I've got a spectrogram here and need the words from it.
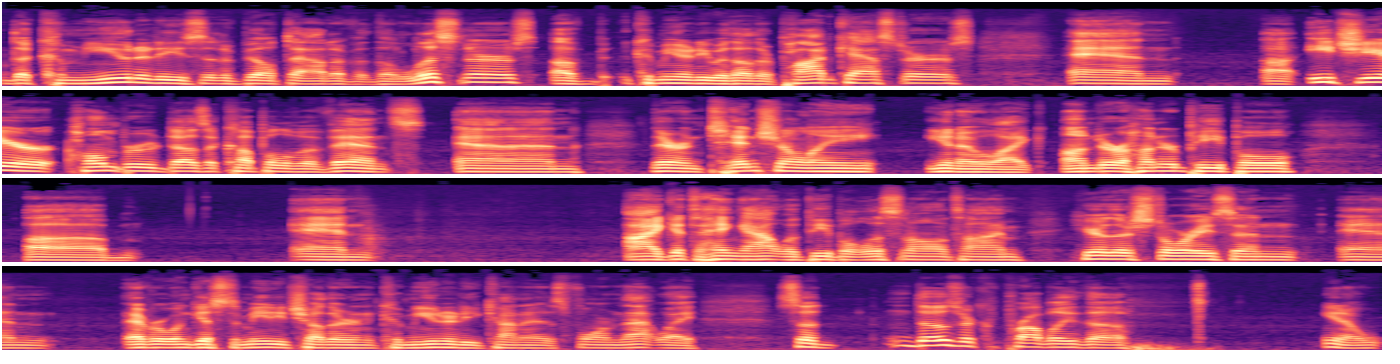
the communities that have built out of it, the listeners of community with other podcasters, and uh, each year Homebrew does a couple of events, and they're intentionally, you know, like under hundred people, um, and I get to hang out with people, listen all the time, hear their stories, and and everyone gets to meet each other, and community kind of is formed that way. So those are probably the, you know,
